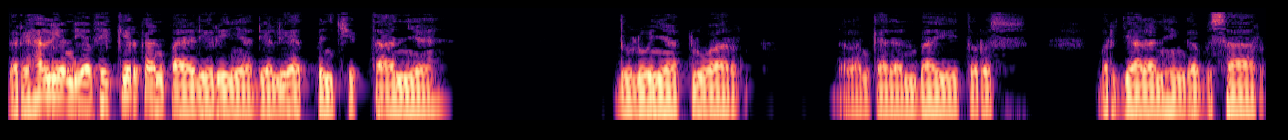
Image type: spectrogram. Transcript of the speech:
Dari hal yang dia pikirkan pada dirinya, dia lihat penciptaannya. Dulunya keluar dalam keadaan bayi, terus berjalan hingga besar.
